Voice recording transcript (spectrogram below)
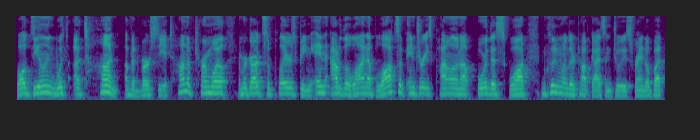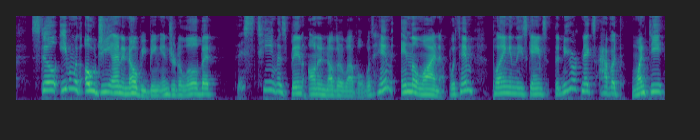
while dealing with a ton of adversity, a ton of turmoil in regards to players being in, out of the lineup, lots of injuries piling up for this squad, including one of their top guys in Julius Randle. But still, even with OG Anunoby being injured a little bit, this team has been on another level. With him in the lineup, with him playing in these games, the New York Knicks have a 20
